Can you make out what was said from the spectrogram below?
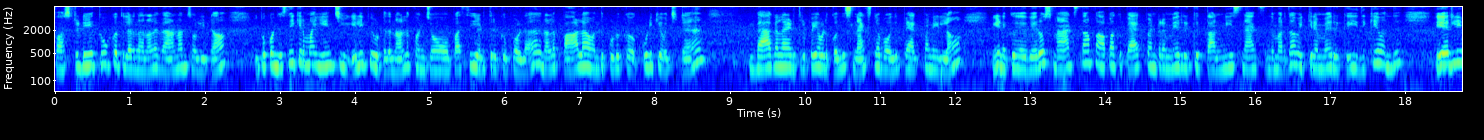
ஃபஸ்ட்டு டே தூக்கத்தில் இருந்ததுனால வேணான்னு சொல்லிட்டா. இப்போ கொஞ்சம் சீக்கிரமாக ஏஞ்சி எழுப்பி விட்டதுனால கொஞ்சம் பசி எடுத்துருக்கு போல். அதனால் பாலாக வந்து கொடுக்க குடிக்க வச்சுட்டேன். பேகெல்லாம் எடுத்துகிட்டு போய் அவளுக்கு வந்து ஸ்நாக்ஸ் டப்பா வந்து பேக் பண்ணிடலாம். எனக்கு வெறும் ஸ்நாக்ஸ் தான் பாப்பாவுக்கு பேக் பண்ணுற மாரி இருக்குது தண்ணி ஸ்நாக்ஸ் இந்த மாதிரி தான் வைக்கிற மாரி இருக்குது இதுக்கே வந்து ஏர்லி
